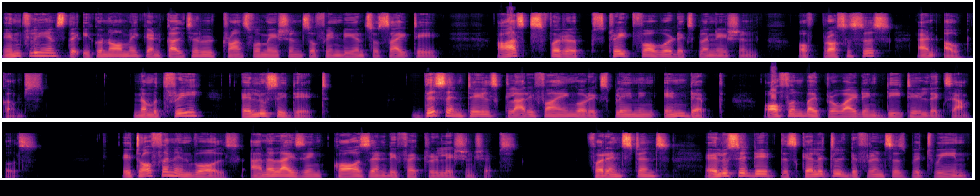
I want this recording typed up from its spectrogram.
influenced the economic and cultural transformations of Indian society, asks for a straightforward explanation of processes and outcomes. Number three, elucidate. This entails clarifying or explaining in depth, often by providing detailed examples. It often involves analyzing cause and effect relationships. For instance, elucidate the skeletal differences between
